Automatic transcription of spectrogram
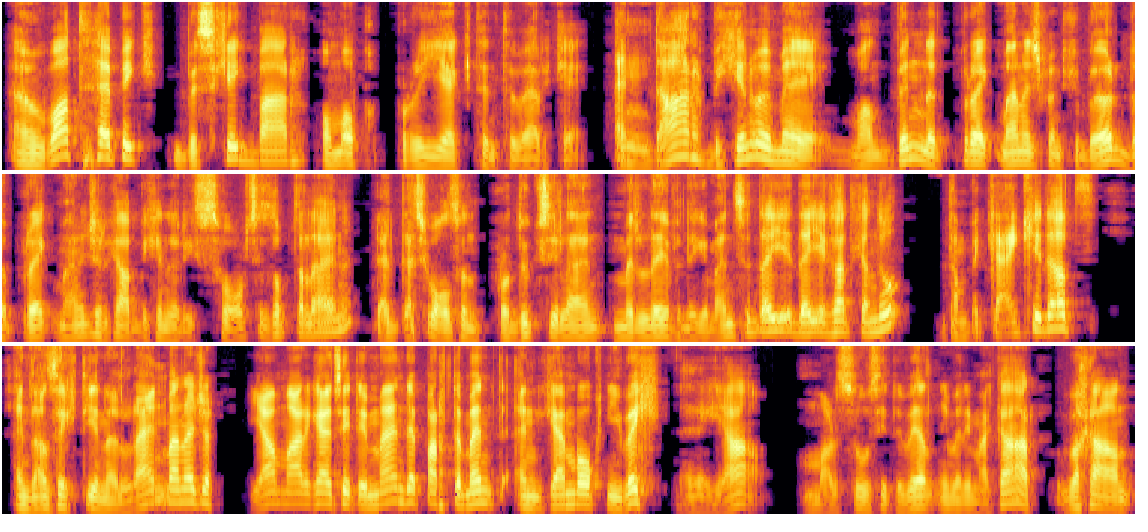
En wat heb ik beschikbaar om op projecten te werken? En daar beginnen we mee, want binnen het projectmanagement gebeurt, de projectmanager gaat beginnen resources op te lijnen. Dat, is zoals een productielijn met levendige mensen dat je, dat je gaat gaan doen. Dan bekijk je dat en dan zegt hij een lijnmanager, ja, maar jij zit in mijn departement en jij mag niet weg. Ja, maar zo zit de wereld niet meer in elkaar. We gaan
